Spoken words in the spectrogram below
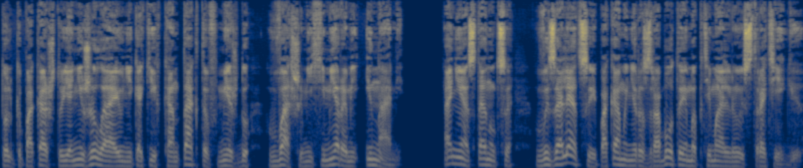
«Только пока что я не желаю никаких контактов между вашими химерами и нами. Они останутся в изоляции, пока мы не разработаем оптимальную стратегию.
